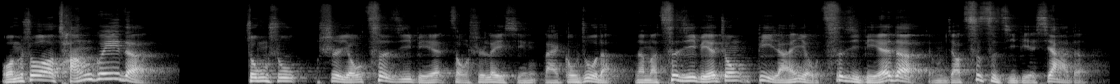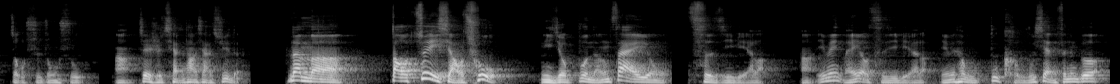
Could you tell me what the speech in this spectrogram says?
我们说常规的中枢是由次级别走势类型来构筑的，那么次级别中必然有次级别的，我们叫次次级别下的走势中枢啊，这是嵌套下去的。那么到最小处，你就不能再用次级别了啊，因为没有次级别了，因为它不可无限分割，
